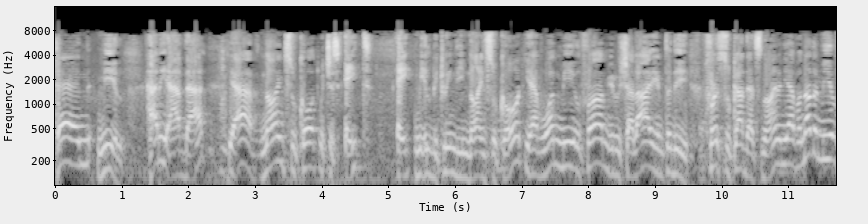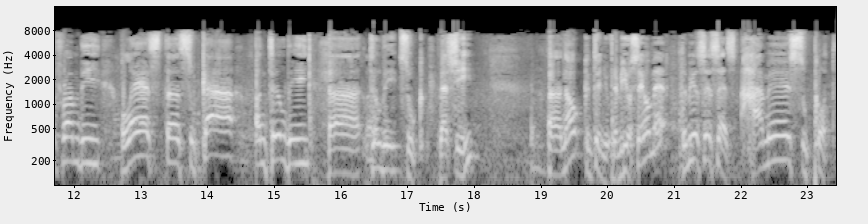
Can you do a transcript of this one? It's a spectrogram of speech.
10 mil. How do you have that? You have 9 sukkot, which is 8, 8 mil between the 9 sukkot. You have one meal from Yerushalayim to the first sukkah, that's 9, and you have another meal from the last uh, sukkah until the, uh, till the sukkah. That's she. Uh, no, continue. Rabbi Yosef Omer, Rabbi Yosef says, Hamesh Sukkot.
